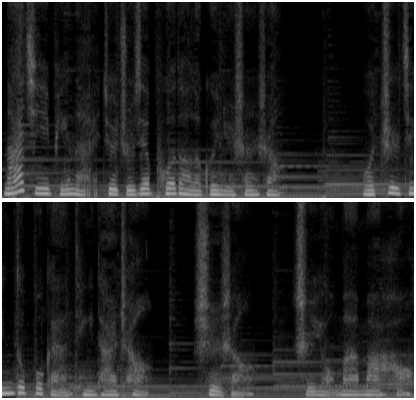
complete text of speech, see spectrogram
拿起一瓶奶就直接泼到了闺女身上。我至今都不敢听她唱《世上只有妈妈好》。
